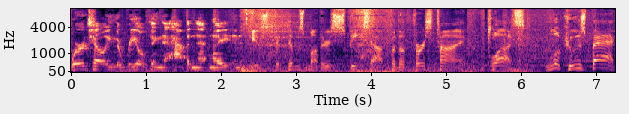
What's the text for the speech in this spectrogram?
We're telling the real thing that happened that night. And his victim's mother speaks out for the first time. Plus, look who's back.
